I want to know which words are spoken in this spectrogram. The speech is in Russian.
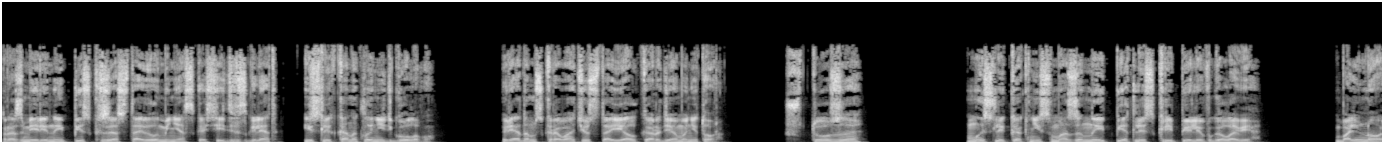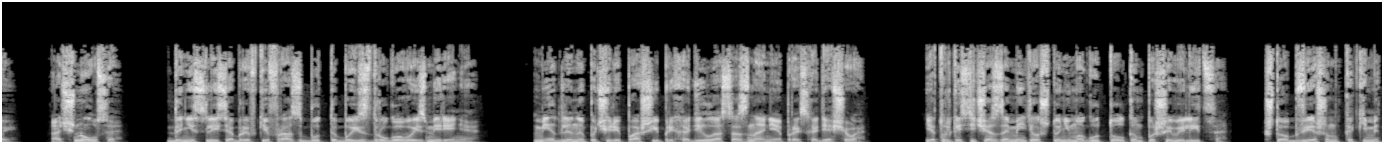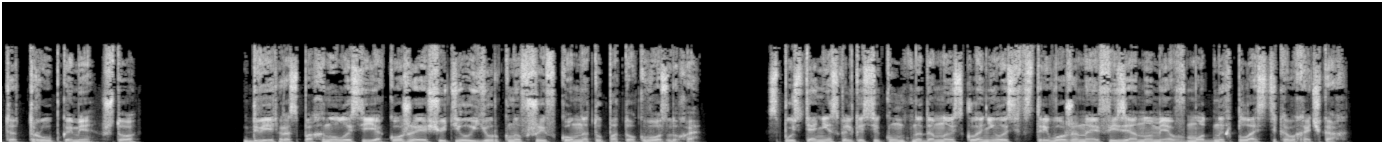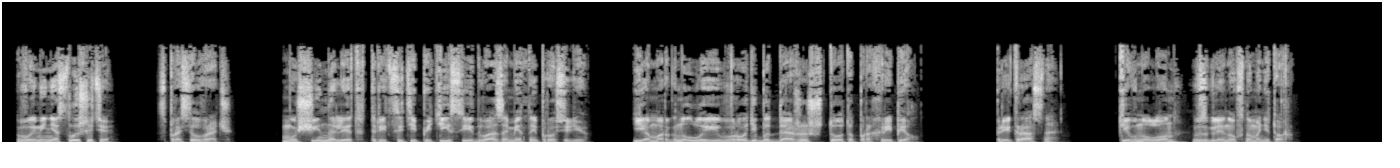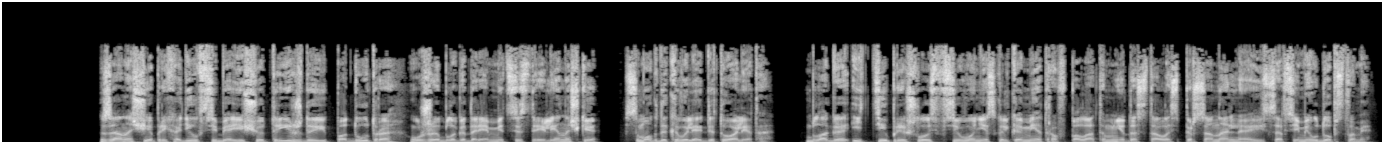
Размеренный писк заставил меня скосить взгляд и слегка наклонить голову. Рядом с кроватью стоял кардиомонитор. Что за... Мысли, как несмазанные петли, скрипели в голове. «Больной! Очнулся!» Донеслись обрывки фраз, будто бы из другого измерения. Медленно по черепашьи приходило осознание происходящего. Я только сейчас заметил, что не могу толком пошевелиться, что обвешан какими-то трубками, что... Дверь распахнулась, и я кожей ощутил юркнувший в комнату поток воздуха. Спустя несколько секунд надо мной склонилась встревоженная физиономия в модных пластиковых очках. «Вы меня слышите?» – спросил врач. Мужчина лет 35 с едва заметной проседью. Я моргнул и вроде бы даже что-то прохрипел. «Прекрасно», – кивнул он, взглянув на монитор. За ночь я приходил в себя еще трижды и под утро, уже благодаря медсестре Леночке, смог доковылять до туалета. Благо, идти пришлось всего несколько метров, палата мне досталась персональная и со всеми удобствами.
